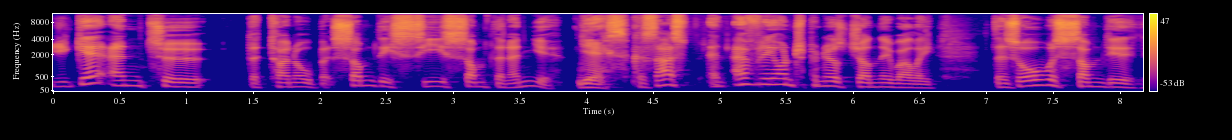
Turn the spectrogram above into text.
you get into the tunnel, but somebody sees something in you. yes. Because that's in every entrepreneur's journey, Willie. There's always somebody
